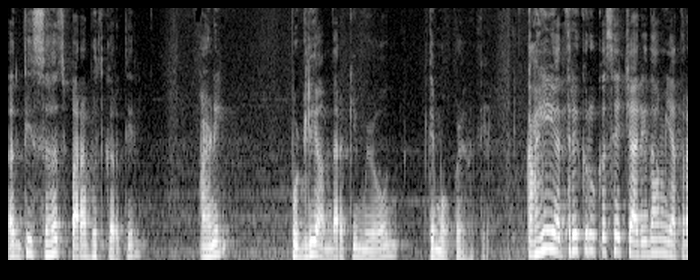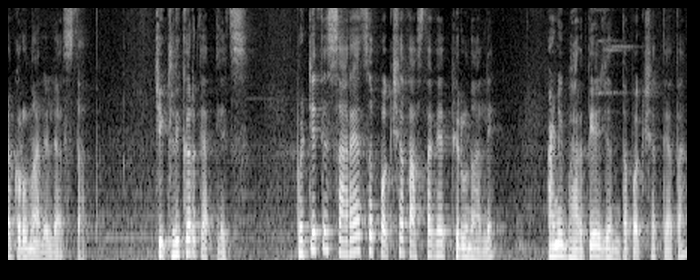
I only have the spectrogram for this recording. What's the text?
अगदी सहज पराभूत करतील आणि पुढली आमदारकी मिळवून ते मोकळे होतील. काही यात्रेकरू कसे चारीधाम यात्रा करून आलेले असतात? चिखलीकर त्यातलेच. म्हणजे ते साऱ्याच पक्षात आस्थागायत फिरून आले आणि भारतीय जनता पक्षात ते आता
